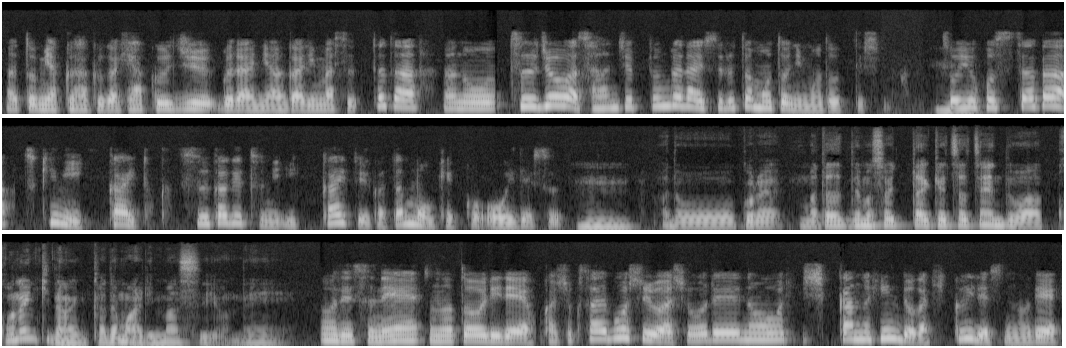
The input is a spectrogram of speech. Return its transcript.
あと脈拍が110ぐらいに上がります。ただ、あの、通常は30分ぐらいすると元に戻ってしまう。そういう発作が月に1回とか数ヶ月に1回という方も結構多いです。うん、あのこれまたでもそういった血圧変動は更年期なんかでもありますよね。そうですね。その通りで、褐色細胞腫は症例の疾患の頻度が低いですので、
